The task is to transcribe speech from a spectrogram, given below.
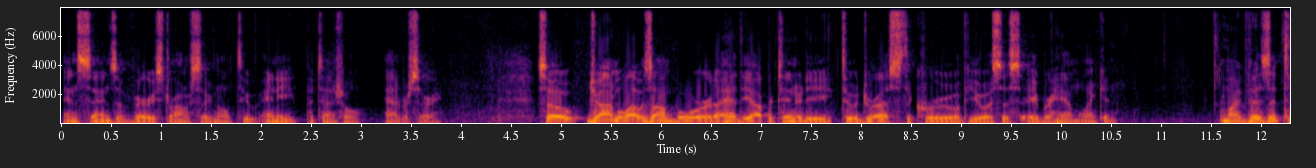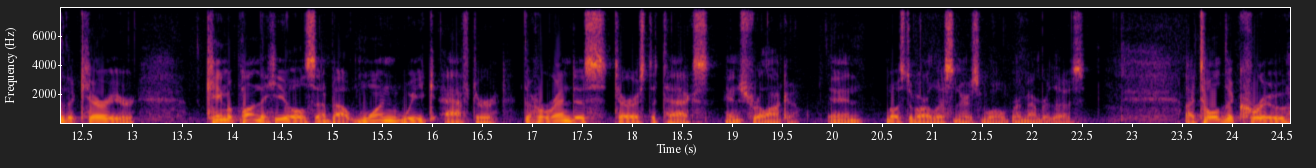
and sends a very strong signal to any potential adversary. So, John, while I was on board, I had the opportunity to address the crew of USS Abraham Lincoln. My visit to the carrier came upon the heels in about one week after the horrendous terrorist attacks in Sri Lanka. And most of our listeners will remember those. I told the crew,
